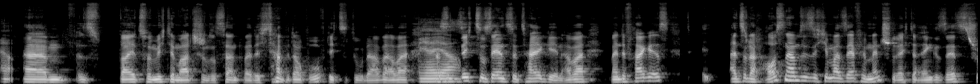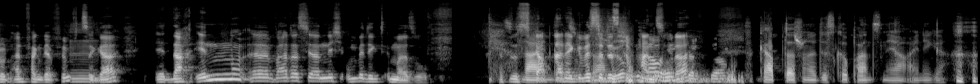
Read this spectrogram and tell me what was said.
Ja. Ähm, es war jetzt für mich thematisch interessant, weil ich damit auch beruflich zu tun habe, aber Ja, lass ja. uns nicht zu sehr ins Detail gehen. Aber meine Frage ist, also nach außen haben sie sich immer sehr für Menschenrechte eingesetzt, schon Anfang der 50er. Äh, Nach innen äh, war das ja nicht unbedingt immer so. Also es Nein, gab da eine gewisse. Diskrepanz, Genau oder? hin- Es gab da schon eine Diskrepanzen, ja, einige.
